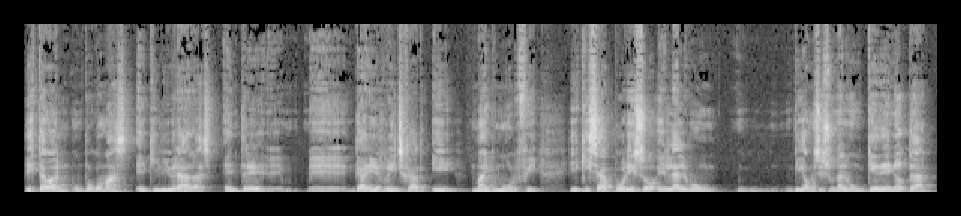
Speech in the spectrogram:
estaban un poco más equilibradas entre eh, Gary Richard y Mike Murphy. Y quizá por eso el álbum, digamos, es un álbum que denota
